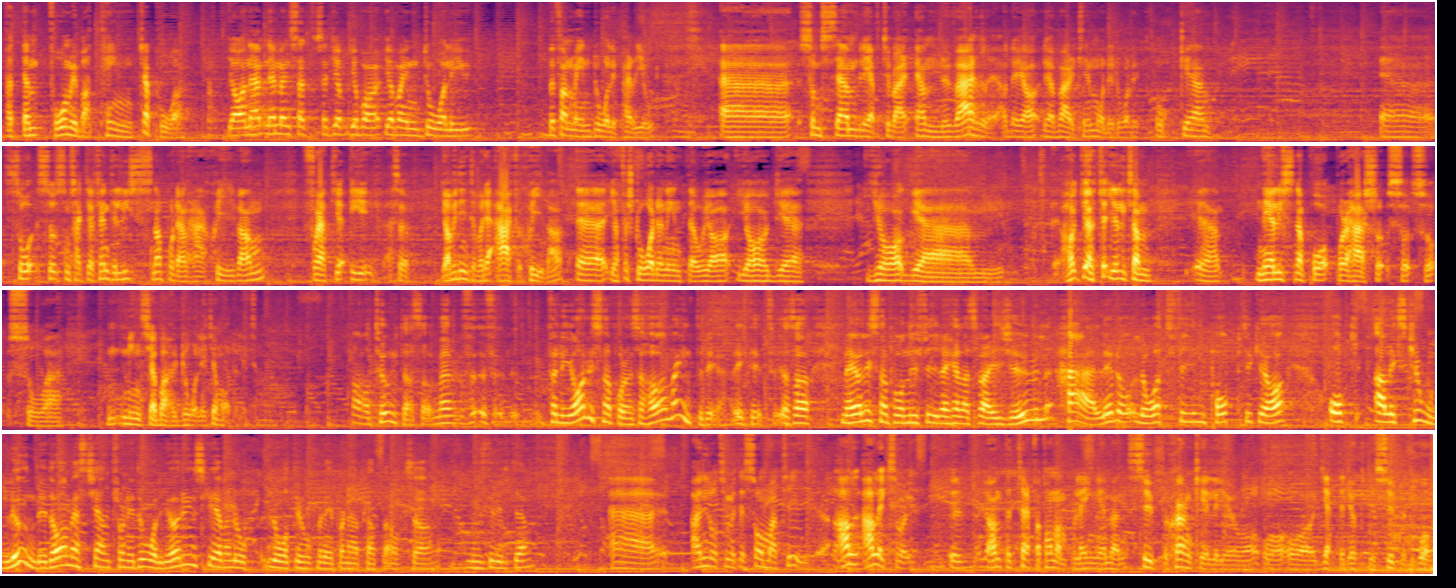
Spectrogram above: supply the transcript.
för att den får mig bara tänka på Ja, nej, nej men så att, så att jag, jag, var, jag var en dålig, befann mig i en dålig period. Mm. Uh, som sen blev tyvärr ännu värre, där jag, där jag verkligen mådde dåligt. Och, uh, uh, så, så som sagt, jag kan inte lyssna på den här skivan. För att jag, alltså, jag vet inte vad det är för skiva. jag förstår den inte och jag, jag, jag, jag, jag, jag liksom, när jag lyssnar på, på det här så, så, så, så minns jag bara hur dåligt jag mådde. Liksom. Fan vad tungt alltså. Men för, för, för, när jag lyssnar på den så hör man inte det riktigt. Alltså, när jag lyssnar på Nu firar hela Sverige jul, härlig låt, fin pop tycker jag. Och Alex Kronlund, idag mest känd från Idoljuryn, skrev en låt ihop med dig på den här plattan också. Minns du vilken? Uh, en låt som heter Sommartid. Al Alex var uh, jag har inte träffat honom på länge men superskön kille ju och, och, och jätteduktig, superbegåvad.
